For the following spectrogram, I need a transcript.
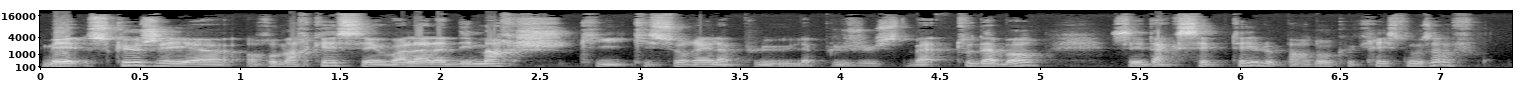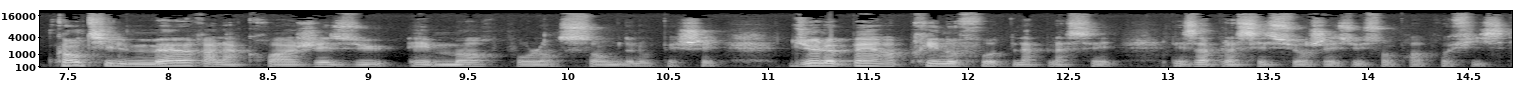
Mais ce que j'ai euh, remarqué, c'est voilà la démarche qui, serait la plus, la plus juste. Bah, tout d'abord, c'est d'accepter le pardon que Christ nous offre. Quand il meurt à la croix, Jésus est mort pour l'ensemble de nos péchés. Dieu le Père a pris nos fautes, les a placées sur Jésus, son propre Fils.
